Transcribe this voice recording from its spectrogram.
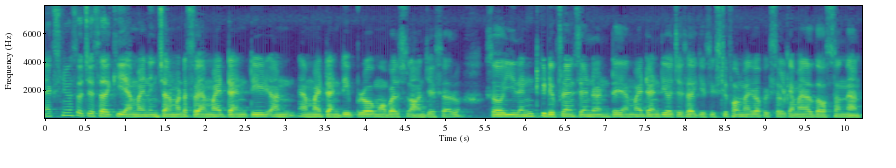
నెక్స్ట్ న్యూస్ వచ్చేసరికి ఎంఐ నుంచి అనమాట so Mi ten T and Mi ten T pro mobiles launch చేశారు. సో ఈ రెండింటికి డిఫరెన్స్ ఏంటంటే ఎంఐ టెన్ టీ వచ్చేసరికి సిక్స్టీ ఫోర్ మెగాపిక్సెల్ కెమెరాతో వస్తుంది. And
